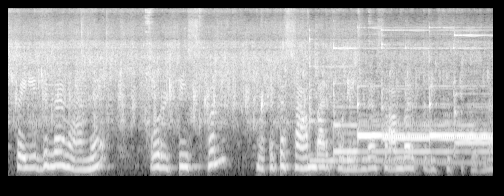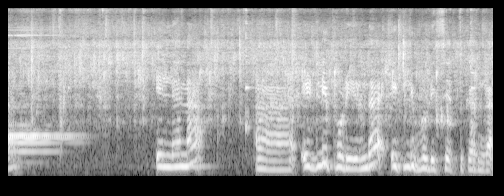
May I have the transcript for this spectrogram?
இப்போ இதில் நான் ஒரு டீஸ்பூன் உங்கள்கிட்ட சாம்பார் பொடி இருந்தால் சாம்பார் பொடி சேர்த்துக்கோங்க. இல்லைன்னா இட்லி பொடி இருந்தால் இட்லி பொடி சேர்த்துக்கோங்க.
